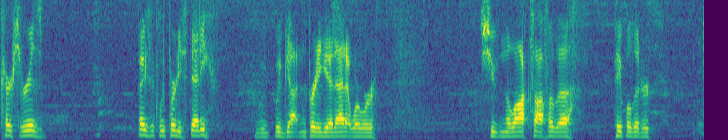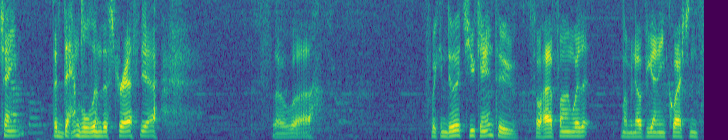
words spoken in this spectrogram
cursor is basically pretty steady. We've, we've gotten pretty good at it where we're shooting the locks off of the people that are chained, the damsels in distress, yeah. So, uh, if we can do it, you can too. So have fun with it. Let me know if you got any questions.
